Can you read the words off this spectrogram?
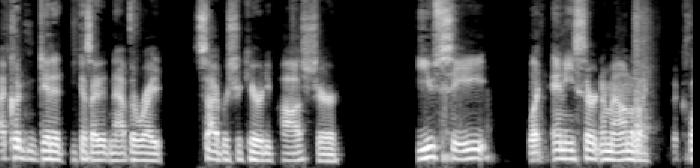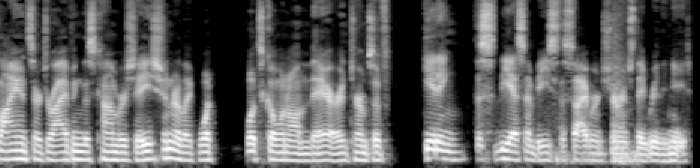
I couldn't get it because I didn't have the right cybersecurity posture. You see like any certain amount of like the clients are driving this conversation or like what what's going on there in terms of getting the, the SMBs the cyber insurance they really need.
